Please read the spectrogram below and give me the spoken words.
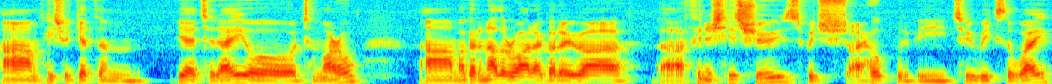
Um, he should get them, yeah, today or tomorrow. Um, I've got another rider. I've got to uh, uh, finish his shoes, which I hope would be two weeks away.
